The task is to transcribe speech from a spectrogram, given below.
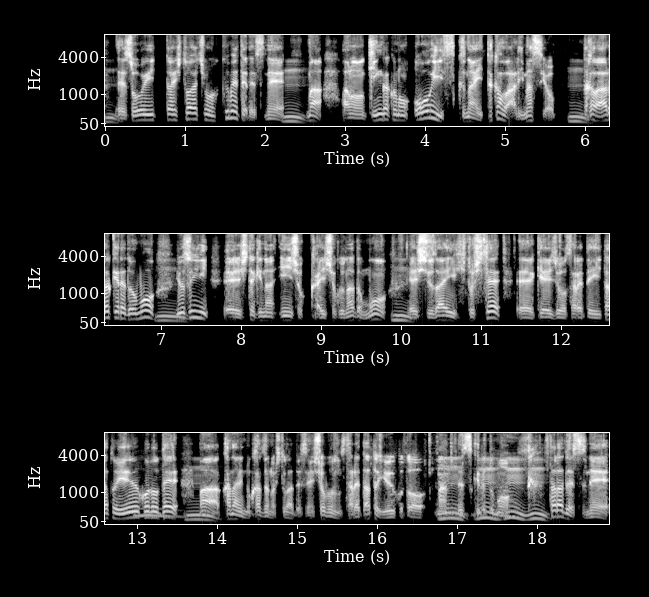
うん。えーそういった人たちも含めてですね、うん。まああの金額の多い少ない高はありますよ。うん。高はあるけれども、うん。要するに、えー私的な飲食会食なども、うん。えー取材費として、えー計上されていたということで、うん。まあかなりの数の人がですね処分されたということなんですけれども、ただですね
